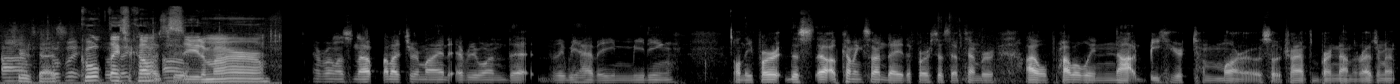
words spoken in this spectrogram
Um, Cheers, guys. real quick- Cool. real Thanks for coming. um, See you tomorrow. Everyone listen up. I'd like to remind everyone that, that we have a meeting on the first this uh, upcoming Sunday, the first of September. I will probably not be here tomorrow, so try not to burn down the regiment.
